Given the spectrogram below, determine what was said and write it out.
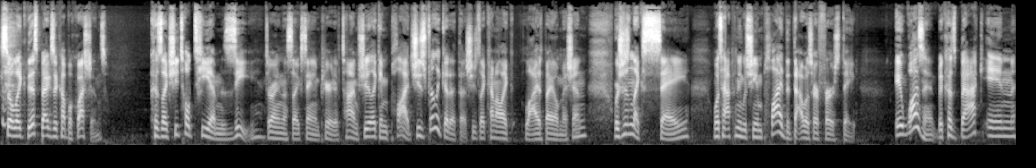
so like this begs a couple questions because like she told TMZ during this like same period of time, she like implied she's really good at this. She's like kind of like lies by omission, where she doesn't like say what's happening, but she implied that that was her first date. It wasn't because back in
